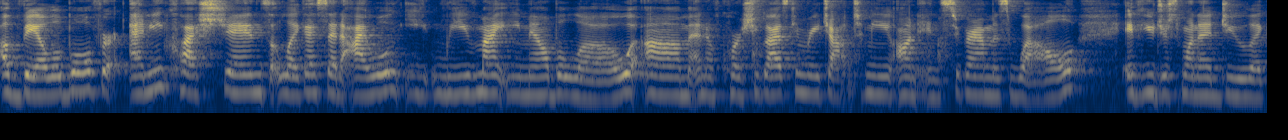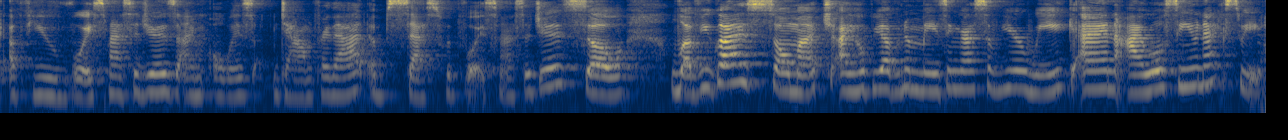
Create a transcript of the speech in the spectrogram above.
available for any questions. Like I said, I will e- leave my email below. Um, and of course, you guys can reach out to me on Instagram as well. If you just want to do like a few voice messages, I'm always down for that. Obsessed with voice messages. So, love you guys so much. I hope you have an amazing rest of your week, and I will see you next week.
